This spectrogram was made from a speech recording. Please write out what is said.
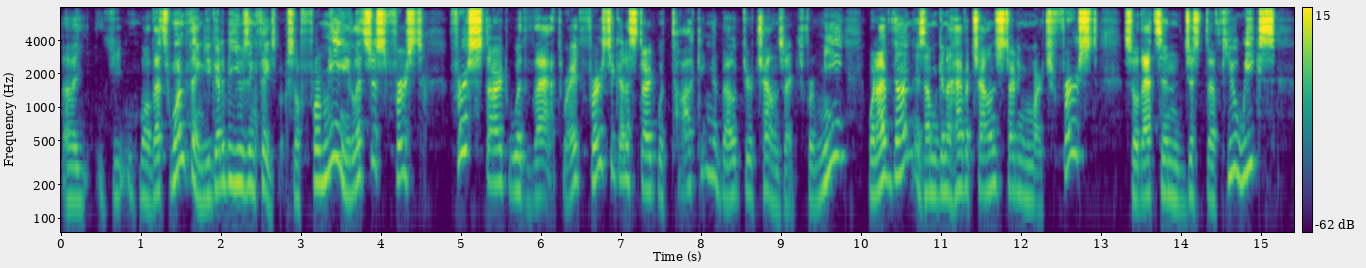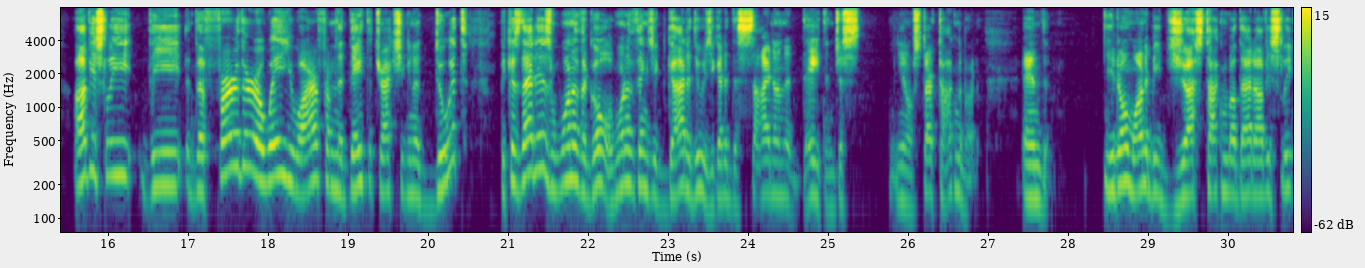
uh, you, well that's one thing. You got to be using Facebook. So for me let's just first first start with that right? First you got to start with talking about your challenge. Like for me what I've done is I'm going to have a challenge starting March 1st so that's in just a few weeks. Obviously the the further away you are from the date that you're actually going to do it because that is one of the goals one of the things you got to do is you got to decide on a date and just you know start talking about it. And you don't want to be just talking about that obviously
